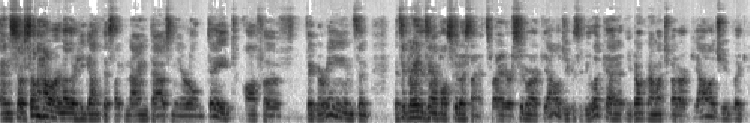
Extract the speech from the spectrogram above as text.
And so somehow or another, he got this like 9,000 year old date off of figurines. And it's a great example of pseudoscience, right? Or pseudoarchaeology, because if you look at it, you don't know much about archaeology, like,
